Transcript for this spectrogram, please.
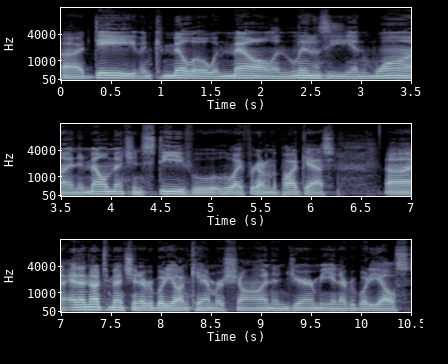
uh, Dave and Camillo and Mel and Lindsay and Juan and Mel mentioned Steve, who who I forgot on the podcast. Uh, and then not to mention everybody on camera, Sean and Jeremy and everybody else.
